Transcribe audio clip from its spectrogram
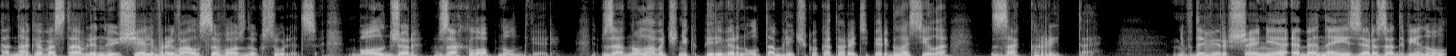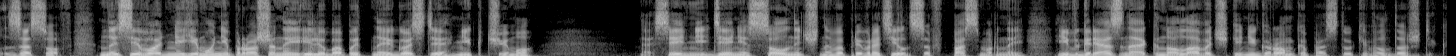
Однако в оставленную щель врывался воздух с улицы. Болджер захлопнул дверь. Заодно лавочник перевернул табличку, которая теперь гласила «Закрыто». В довершение Эбенейзер задвинул засов. На сегодня ему непрошенные и любопытные гости ни к чему — Осенний день из солнечного превратился в пасмурный, и в грязное окно лавочки негромко постукивал дождик.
